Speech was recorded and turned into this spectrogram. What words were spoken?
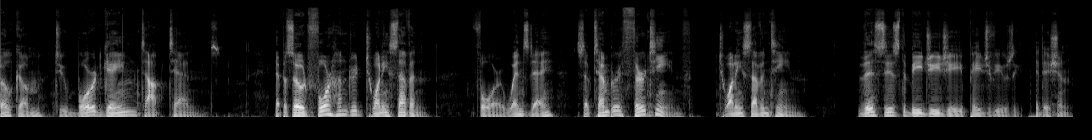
Welcome to Board Game Top Tens, episode 427 for Wednesday, September 13th, 2017. This is the BGG Page Views edition.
